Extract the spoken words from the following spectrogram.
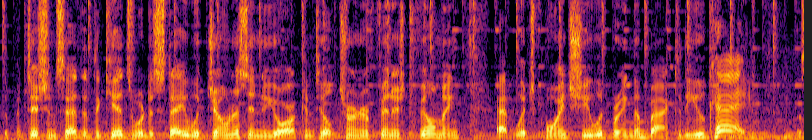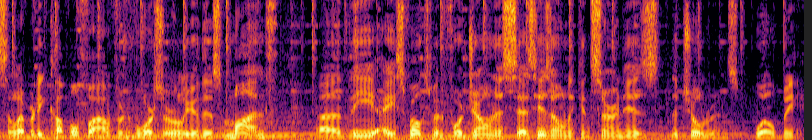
The petition said that the kids were to stay with Jonas in New York until Turner finished filming, at which point she would bring them back to the UK. The celebrity couple filed for divorce earlier this month. Uh, the, a spokesman for Jonas says his only concern is the children's well being.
